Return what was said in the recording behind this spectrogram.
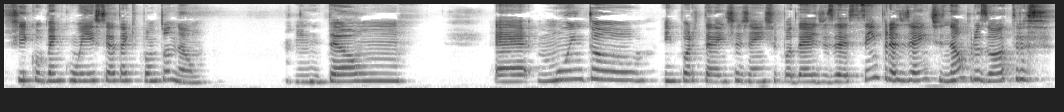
fico bem com isso e até que ponto não. Então, é muito importante a gente poder dizer sim pra gente, não pros outros.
